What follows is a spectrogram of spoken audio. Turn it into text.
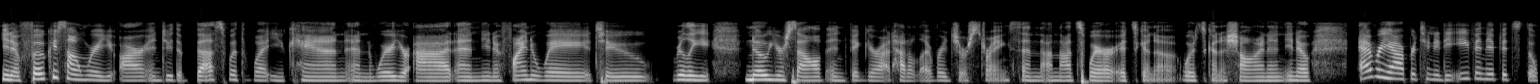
you know, focus on where you are and do the best with what you can and where you're at, and you know, find a way to really know yourself and figure out how to leverage your strengths and, and that's where it's gonna where it's gonna shine. And you know every opportunity even if it's the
